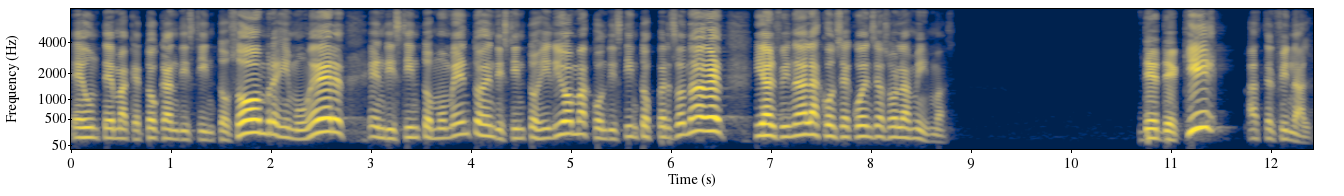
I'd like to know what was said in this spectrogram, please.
es un tema que tocan distintos hombres y mujeres en distintos momentos, en distintos idiomas, con distintos personajes y al final las consecuencias son las mismas. Desde aquí hasta el final.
